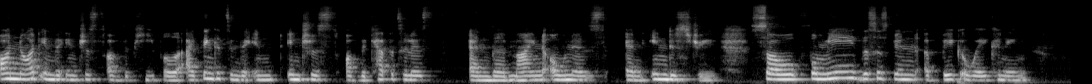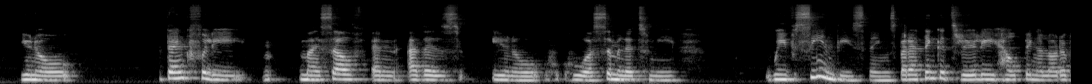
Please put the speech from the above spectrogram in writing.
are not in the interest of the people. I think it's in the in- interest of the capitalists and the mine owners and industry. So for me, this has been a big awakening. You know, thankfully, m- myself and others you know who are similar to me we've seen these things but i think it's really helping a lot of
